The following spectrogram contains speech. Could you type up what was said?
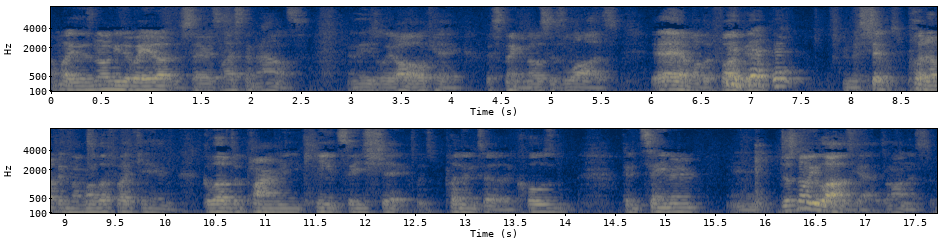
I'm like, there's no need to weigh it up, sir. It's less than an ounce. And he's like, oh okay, this nigga knows his laws. Yeah, motherfucker. and the shit was put up in the motherfucking glove department. You can't say shit. It was put into a closed container. And just know your laws, guys. Honestly.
